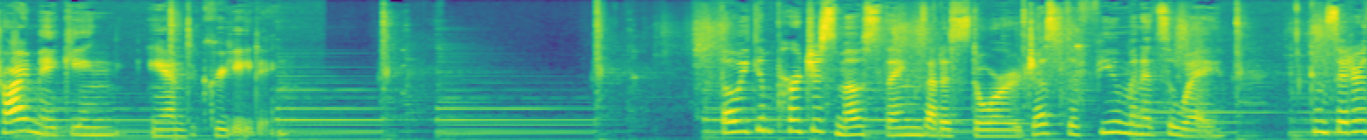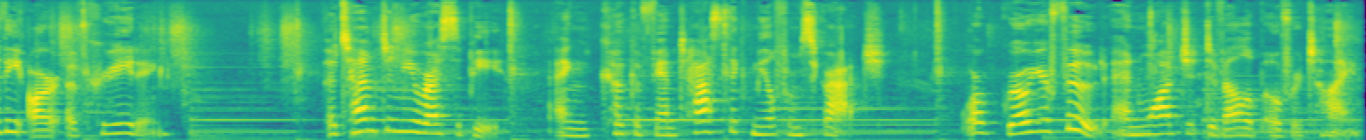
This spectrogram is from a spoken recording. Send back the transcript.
try making and creating. Though we can purchase most things at a store just a few minutes away, consider the art of creating. Attempt a new recipe and cook a fantastic meal from scratch, or grow your food and watch it develop over time.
